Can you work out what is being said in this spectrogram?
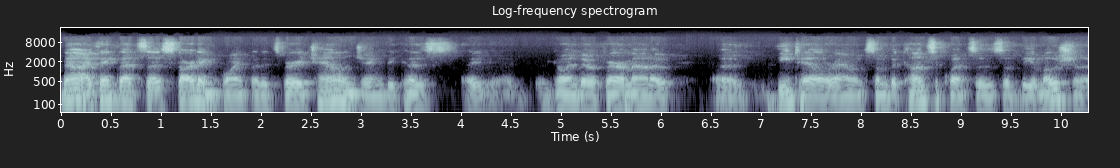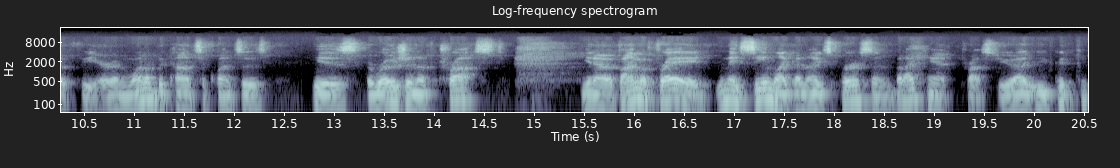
No i think that's a starting point but it's very challenging because I, I go into a fair amount of uh, detail around some of the consequences of the emotion of fear. And one of the consequences is erosion of trust. You know, if I'm afraid, you may seem like a nice person, but I can't trust you. I, you could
